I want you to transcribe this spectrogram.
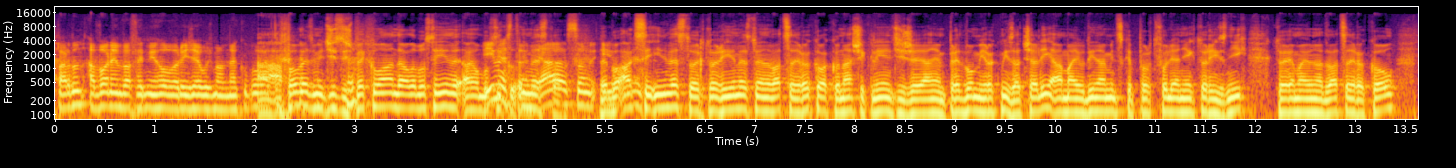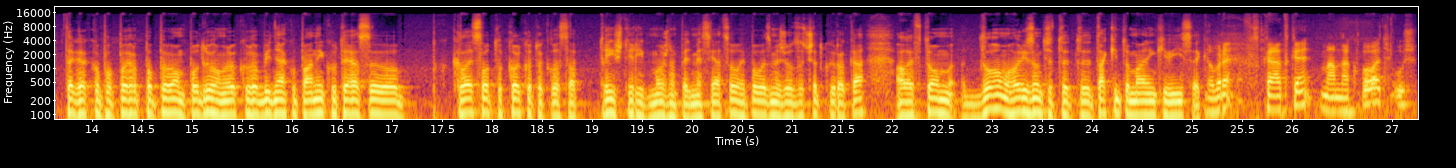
pardon, a Warren Buffett mi hovorí, že už mám nakupovať. A, a povedz mi, či si špekulant, alebo si, inve, alebo investor. Si investor. Ja som Lebo investor. ak si investor, ktorý investuje na 20 rokov ako naši klienti, že ja neviem, pred dvomi rokmi začali a majú dynamické portfólia niektorých z nich, ktoré majú na 20 rokov, tak ako po, pr- po prvom, po druhom roku robiť nejakú paniku, teraz e, kleslo to, koľko to kleslo? 3, 4, možno 5 mesiacov, povedzme, že od začiatku roka, ale v tom dlhom horizonte to je takýto malinký výsek. Dobre, v skrátke, mám nakupovať už?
